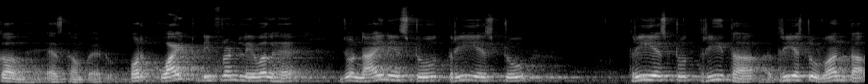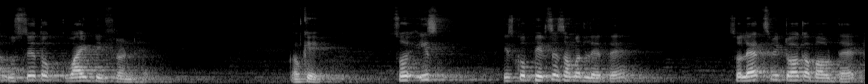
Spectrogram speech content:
कम है एज कंपेयर टू और क्वाइट डिफरेंट लेवल है, जो nine is to three is to three is to three था थ्री एस टू वन था, उससे तो क्वाइट डिफरेंट है। ओके सो इस, इसको फिर से समझ लेते हैं. So let's we talk about that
